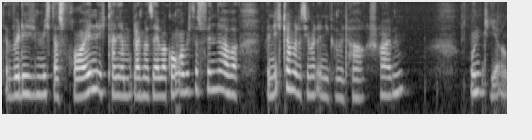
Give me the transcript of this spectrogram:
dann würde ich mich das freuen. Ich kann ja gleich mal selber gucken, ob ich das finde, aber wenn nicht, kann mir das jemand in die Kommentare schreiben. Und ja.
